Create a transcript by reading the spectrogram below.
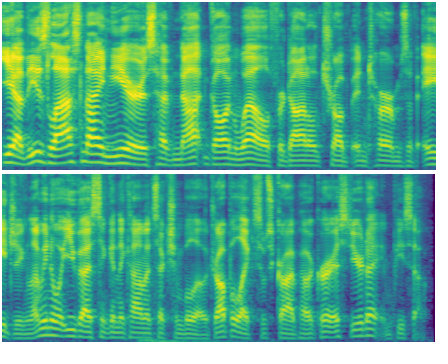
Yeah, these last nine years have not gone well for Donald Trump in terms of aging. Let me know what you guys think in the comment section below. Drop a like, subscribe, have a great rest of your day, and peace out.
